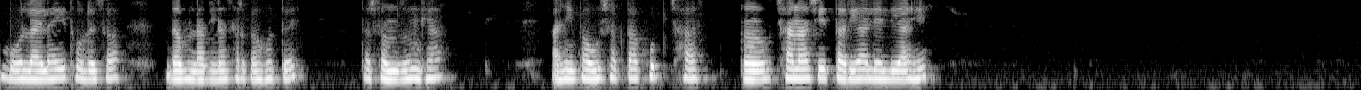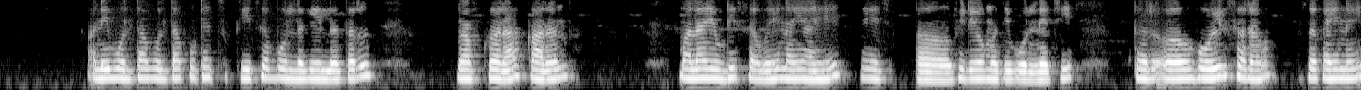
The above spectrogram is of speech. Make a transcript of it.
बोलायलाही थोडंसं दम लागल्यासारखा होतो आहे तर समजून घ्या. आणि पाहू शकता खूप छास छान अशी तरी आलेली आहे. आणि बोलता बोलता कुठे चुकीचं बोललं गेलं तर माफ करा कारण मला एवढी सवय नाही आहे. व्हिडिओमध्ये बोलण्याची. तर होईल सराव असं काही नाही.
